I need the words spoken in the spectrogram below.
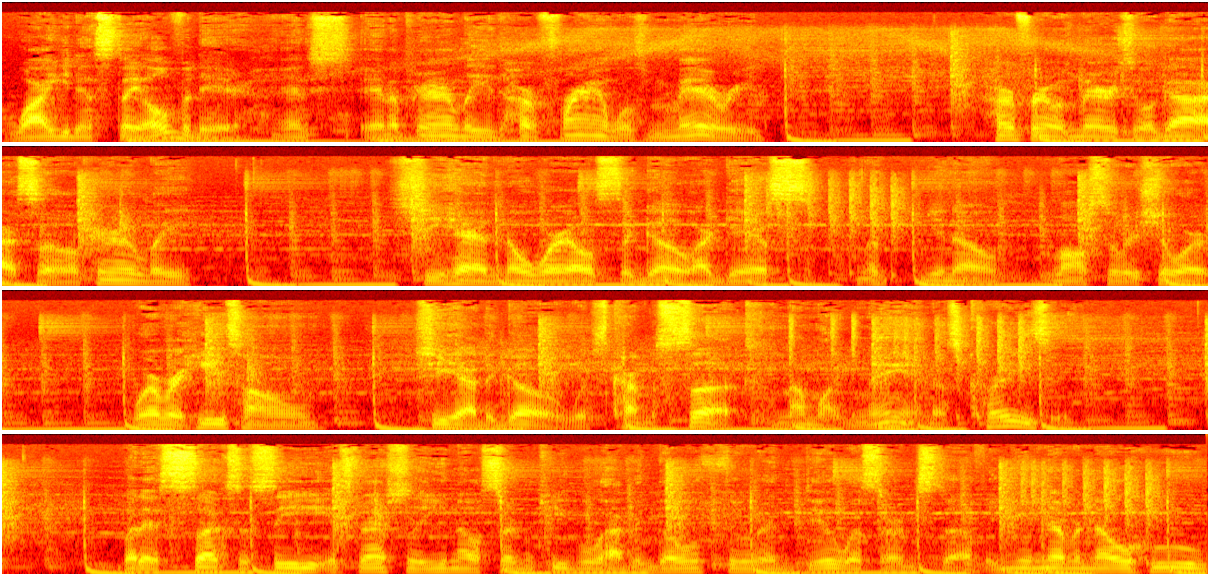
why you didn't stay over there? And and apparently her friend was married. Her friend was married to a guy, so apparently she had nowhere else to go. I guess, you know, long story short, wherever he's home, she had to go, which kind of sucked. And I'm like, man, that's crazy. But it sucks to see, especially, you know, certain people have to go through and deal with certain stuff. And you never know who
